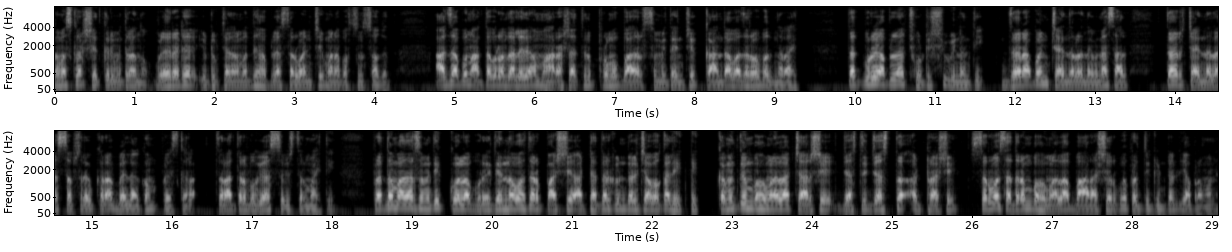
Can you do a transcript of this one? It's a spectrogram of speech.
नमस्कार शेतकरी मित्रांनो. बळीराजा यूट्यूब चॅनलमध्ये आपल्या सर्वांचे मनापासून स्वागत. आज आपण आतापर्यंत आलेल्या महाराष्ट्रातील प्रमुख बाजार समित्यांचे कांदा बाजारभाव बघणार आहेत. तत्पूर्वी आपल्याला छोटीशी विनंती जर आपण चॅनलवर नवीन असाल तर चॅनलला सबस्क्राईब करा बेल आयकॉन प्रेस करा. चला तर बघूया सविस्तर माहिती. प्रथम बाजार समिती कोल्हापूर येथे नऊ हजार पाचशे अठ्ठ्याहत्तर क्विंटलच्या अवकाली कमीत कमी भाव मिळाला चारशे जास्तीत जास्त अठराशे सर्वसाधारण भाव मिळाला बाराशे रुपये प्रति क्विंटल याप्रमाणे.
